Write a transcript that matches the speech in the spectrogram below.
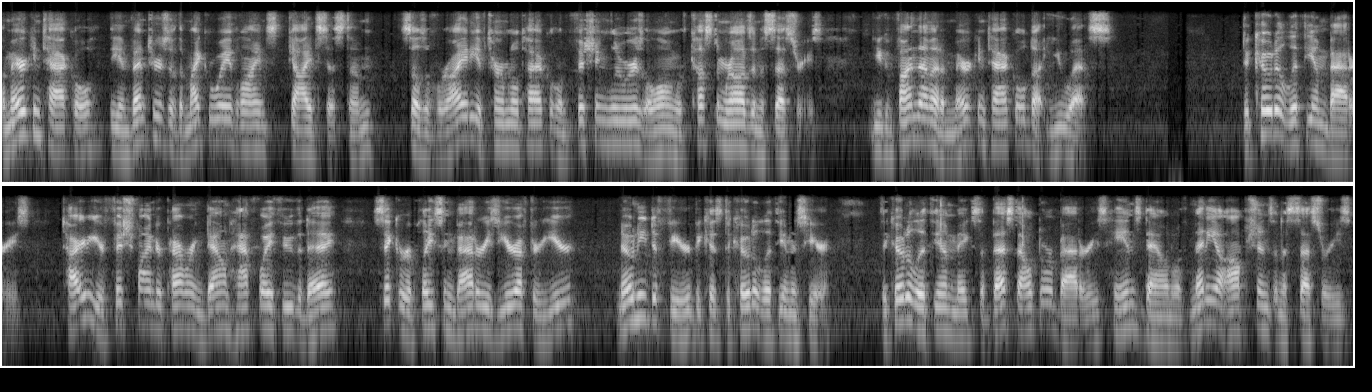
American Tackle, the inventors of the microwave line guide system, sells a variety of terminal tackle and fishing lures along with custom rods and accessories. You can find them at americantackle.us. Dakota Lithium Batteries. Tired of your fish finder powering down halfway through the day? Sick of replacing batteries year after year? No need to fear because Dakota Lithium is here. Dakota Lithium makes the best outdoor batteries, hands down, with many options and accessories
